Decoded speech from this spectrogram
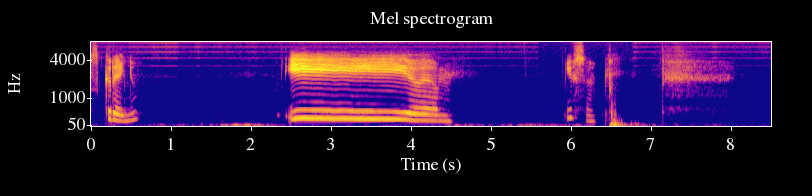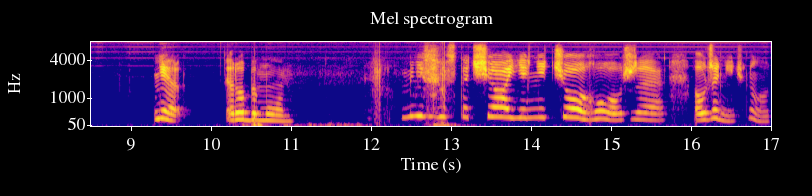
скриню. І. ем, І все. Ні, робимо. Мені не вистачає нічого вже. А вже ніч. Ну от.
